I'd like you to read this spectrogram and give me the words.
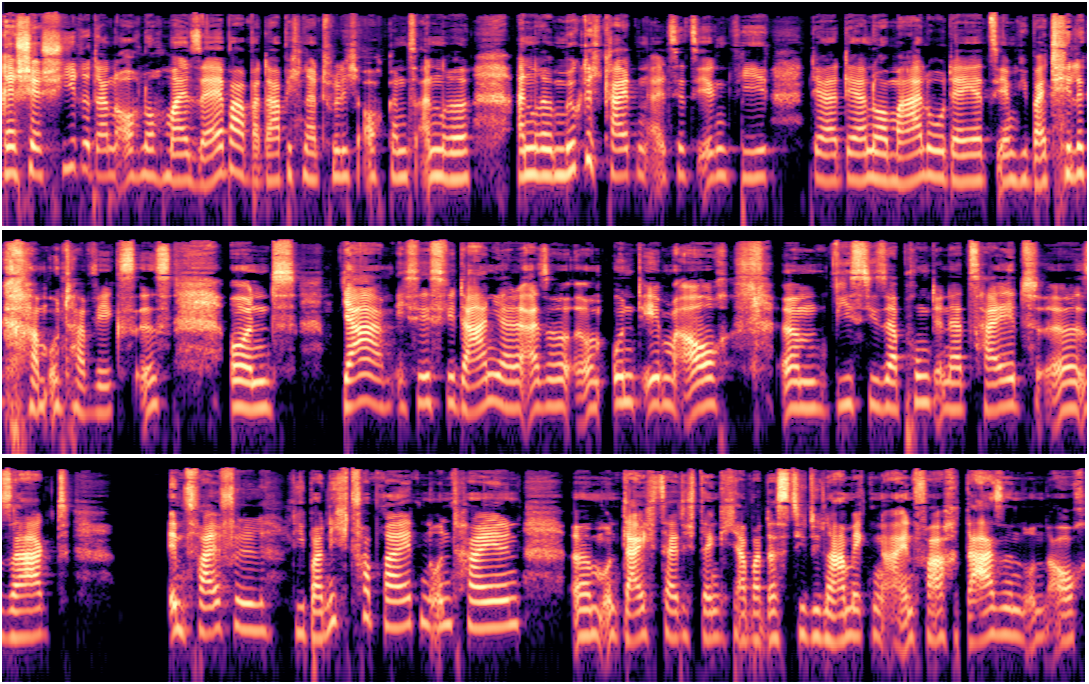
recherchiere dann auch noch mal selber, aber da habe ich natürlich auch ganz andere andere Möglichkeiten als jetzt irgendwie der der Normalo, der jetzt irgendwie bei Telegram unterwegs ist. Und ja, ich sehe es wie Daniel, also ähm, und eben auch, ähm, wie es dieser Punkt in der Zeit äh, sagt, im Zweifel lieber nicht verbreiten und teilen. Ähm, und gleichzeitig denke ich aber, dass die Dynamiken einfach da sind und auch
